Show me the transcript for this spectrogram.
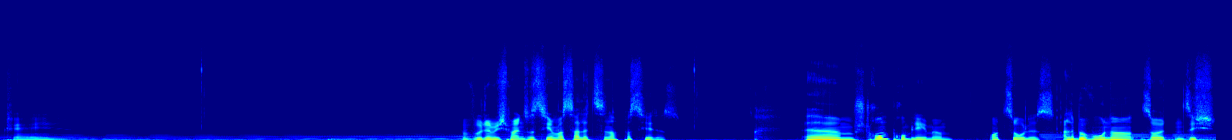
Okay. Würde mich mal interessieren, was da letzte Nacht passiert ist. Ähm, Stromprobleme. Fort Solis. Alle Bewohner sollten sich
